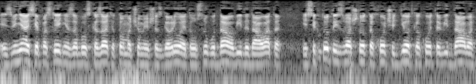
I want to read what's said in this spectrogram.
Извиняюсь, я последнее забыл сказать о том, о чем я сейчас говорил, это услугу дао, виды даавата – если кто-то из вас что-то хочет делать, какой-то вид дава,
